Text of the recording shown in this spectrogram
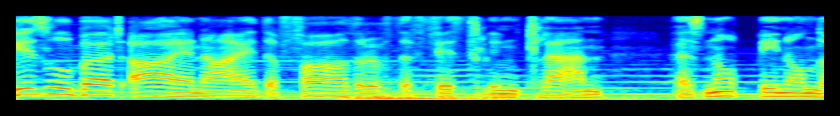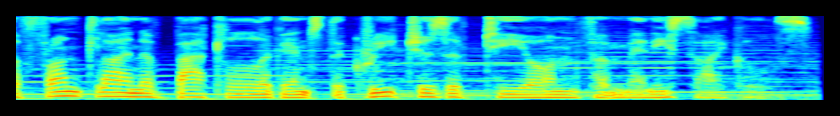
Giselbert Ironeye, the father of the Fifthling clan, has not been on the front line of battle against the creatures of Tion for many cycles.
